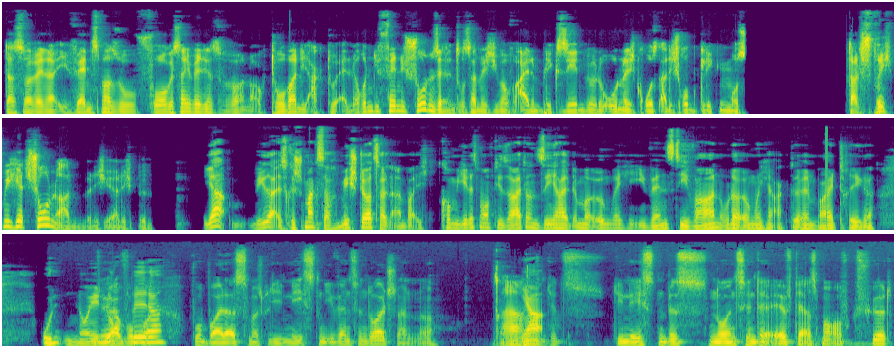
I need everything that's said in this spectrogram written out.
dass wir, wenn da Events mal so vorgezeigt werden, jetzt von Oktober, die aktuelleren, die fände ich schon sehr interessant, wenn ich die mal auf einen Blick sehen würde, ohne dass ich großartig rumklicken muss. Das spricht mich jetzt schon an, wenn ich ehrlich bin. Ja, wie gesagt, ist Geschmackssache. Mich stört's halt einfach. Ich komme jedes Mal auf die Seite und sehe halt immer irgendwelche Events, die waren oder irgendwelche aktuellen Beiträge. Und neue Ja, Logbilder. Wobei da ist zum Beispiel die nächsten Events in Deutschland, ne? Ah. Ja. Sind jetzt die nächsten bis 19.11. erstmal aufgeführt.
